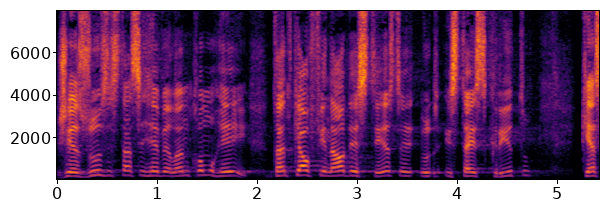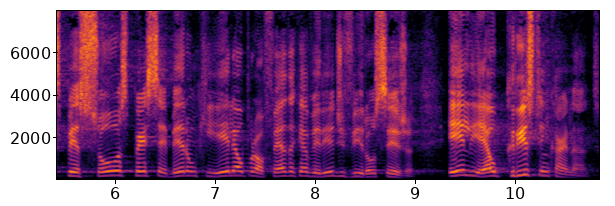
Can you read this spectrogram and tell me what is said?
Jesus está se revelando como rei. Tanto que ao final desse texto está escrito que as pessoas perceberam que ele é o profeta que haveria de vir, ou seja, ele é o Cristo encarnado.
